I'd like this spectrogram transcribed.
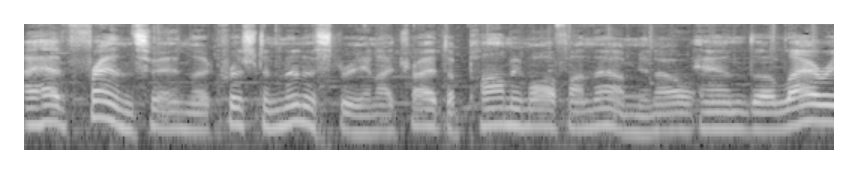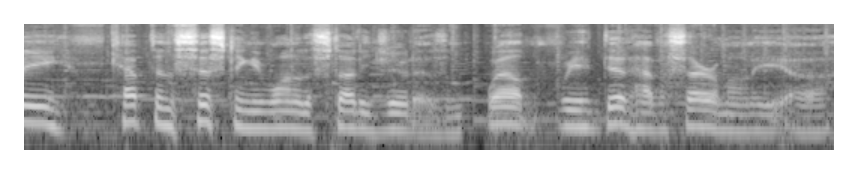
I had friends in the Christian ministry and I tried to palm him off on them, you know. And uh, Larry kept insisting he wanted to study Judaism. Well, we did have a ceremony uh,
